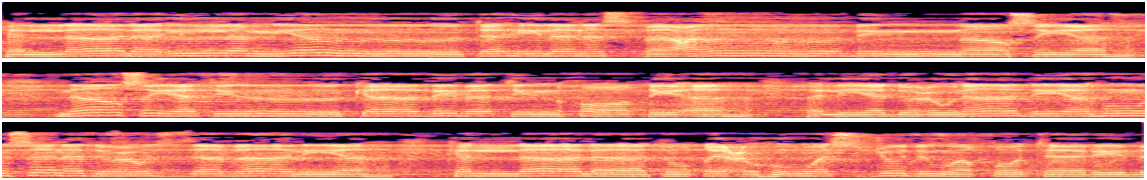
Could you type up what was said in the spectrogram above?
كلا لئن لم ينته لنسفعا بالناصية ناصية كاذبة خاطئة فليدع ناديه سندع الزبانية كلا لا تطعه واسجد واقترب.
